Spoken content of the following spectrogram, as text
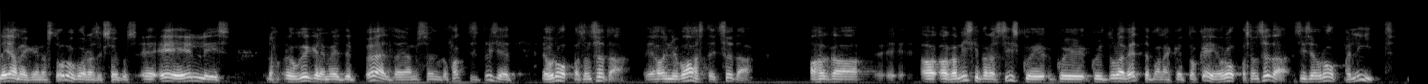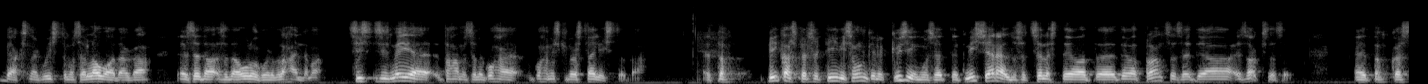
leiamegi ennast olukorras, eks ole, kus EL-is noh, nagu kõigile meeldib öelda ja mis on ka faktiliselt tõsi, et Euroopas on sõda ja on juba aastaid sõda. Aga, aga miskipärast siis, kui, kui, kui tuleb ettepanek, et okei okay,, Euroopas on sõda, siis Euroopa Liit peaks nagu istuma seal laua taga ja seda, seda olukorda lahendama siis, siis meie tahame selle kohe, kohe miskipärast välistada. et noh, pikas perspektiivis ongi nüüd küsimus, et, et mis järeldused sellest teevad, teevad prantslased ja, ja sakslased. et noh, kas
